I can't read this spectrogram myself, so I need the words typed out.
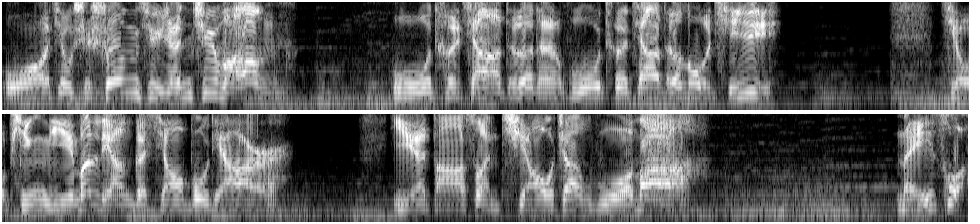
我就是双巨人之王，乌特加德的乌特加德洛奇。就凭你们两个小不点儿，也打算挑战我吗？没错，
